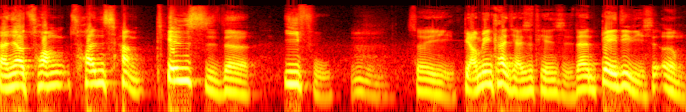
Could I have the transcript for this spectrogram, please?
但要穿穿上天使的衣服，嗯，所以表面看起来是天使，但背地里是恶魔。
